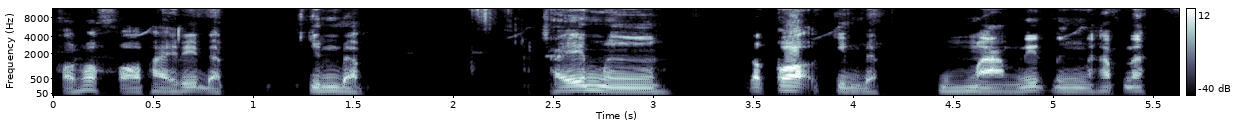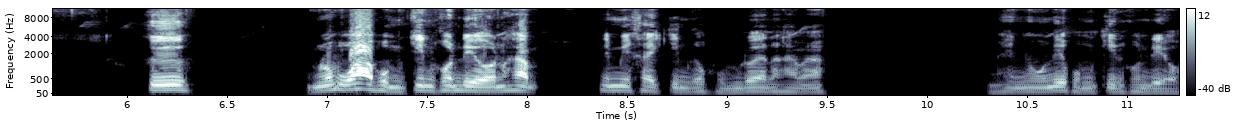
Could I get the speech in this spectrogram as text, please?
ขอโทษขออภัยที่แบบกินแบบใช้มือ แล้วก็กินแบบมุมมามนิดนึงนะครับนะ คือผมต้องบว่าผมกินคนเดียวนะครับ ไม่มีใครกินกับผมด้วยนะครับนะเมนูนี้ผมกินคนเดียว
